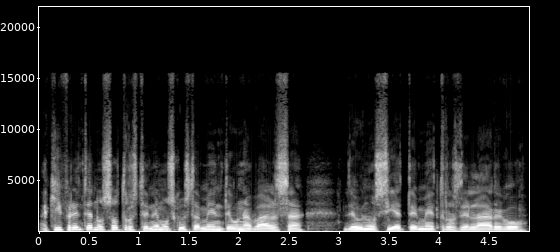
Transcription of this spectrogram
Aquí frente a nosotros tenemos justamente una balsa de unos 7 metros de largo.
